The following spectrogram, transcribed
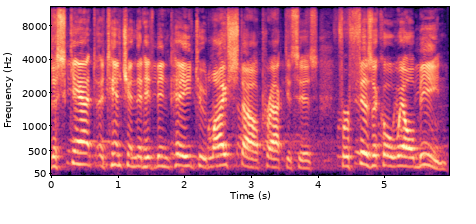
the scant attention that has been paid to lifestyle practices for physical well-being.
